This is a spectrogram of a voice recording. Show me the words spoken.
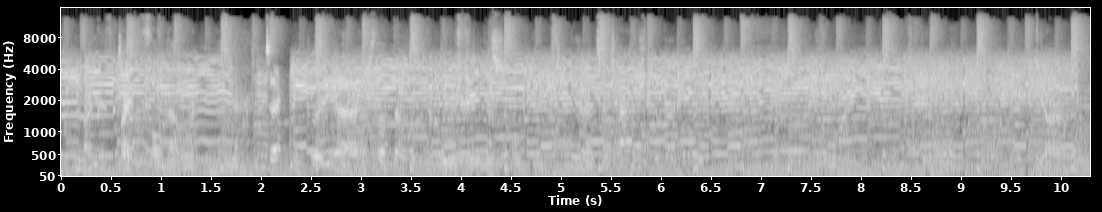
A microphone. Mic- Microphone not working? Technically, yeah. I just thought that was kind of weird. changed the whole thing. Yeah, it's attached to the little.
